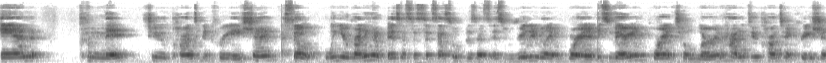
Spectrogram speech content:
and commit to content creation. So when you're running a business, a successful business, it's really, really important. It's very important to learn how to do content creation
